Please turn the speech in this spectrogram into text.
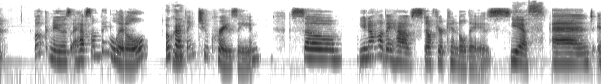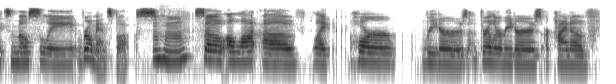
book news. I have something little, Okay. nothing too crazy. So, you know how they have Stuff Your Kindle Days, Yes. and it's mostly romance books. Mhm. So, a lot of like horror readers and thriller readers are kind of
